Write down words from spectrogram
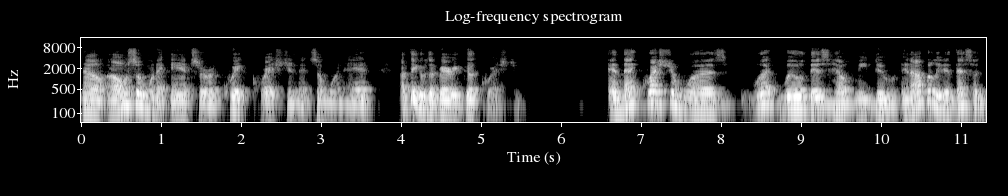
Now, I also want to answer a quick question that someone had. I think it was a very good question. And that question was, what will this help me do? And I believe that that's an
